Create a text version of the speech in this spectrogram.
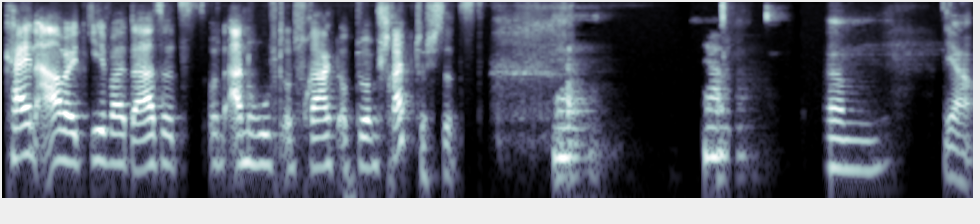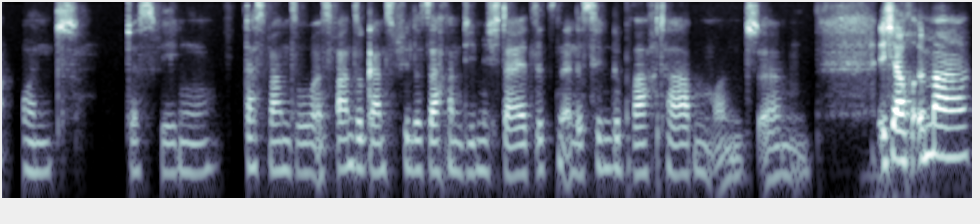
kein Arbeitgeber da sitzt und anruft und fragt, ob du am Schreibtisch sitzt. Ja. Ja. Ähm, ja, und deswegen, das waren so, es waren so ganz viele Sachen, die mich da jetzt letzten Endes hingebracht haben. Und ähm, ich auch immer,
